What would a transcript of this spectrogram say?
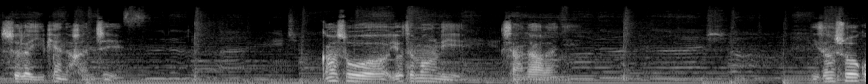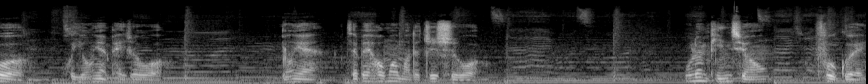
湿了一片的痕迹，告诉我又在梦里想到了你。你曾说过会永远陪着我，永远在背后默默的支持我，无论贫穷。富贵，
